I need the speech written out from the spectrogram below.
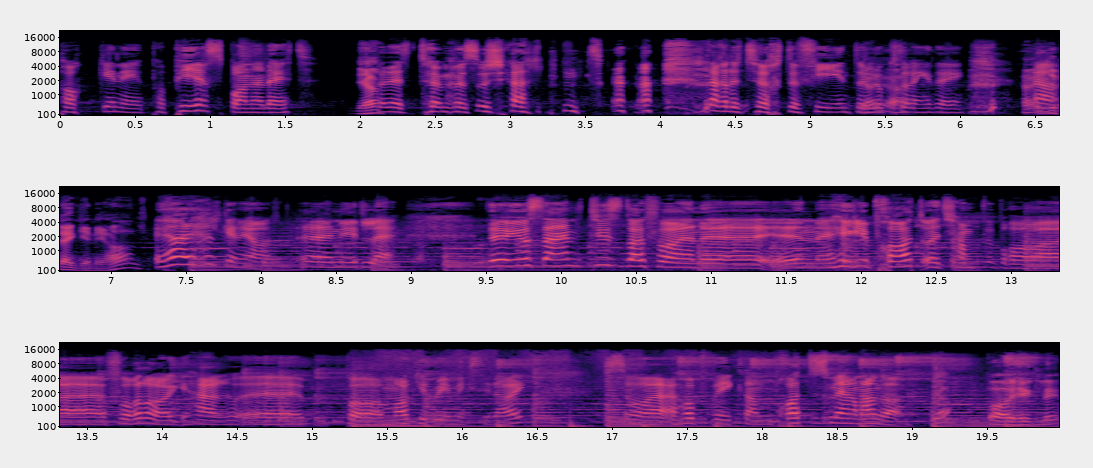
pakken i papirspannet ditt. Ja. For det tømmes så sjeldent. Der er det tørt og fint og Ja, ja. lukter ingenting. Er Ja. ikke det genialt? Ja, det er helt genialt. Det er nydelig. Du, Jostein, tusen takk for en, eh, en hyggelig prat og et kjempebra eh, foredrag her eh, på Market Remix i dag. Så eh, jeg håper vi kan prates mer en annen gang. Ja, bare hyggelig.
